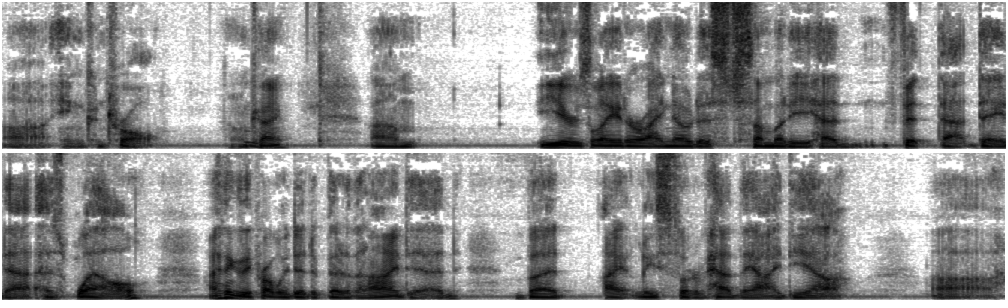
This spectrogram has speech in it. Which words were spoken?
uh, in control. Okay. Um, years later, I noticed somebody had fit that data as well. I think they probably did it better than I did, but I at least sort of had the idea uh,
